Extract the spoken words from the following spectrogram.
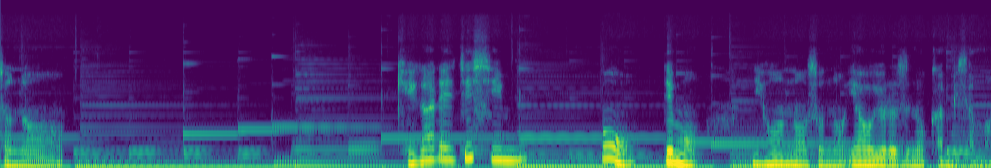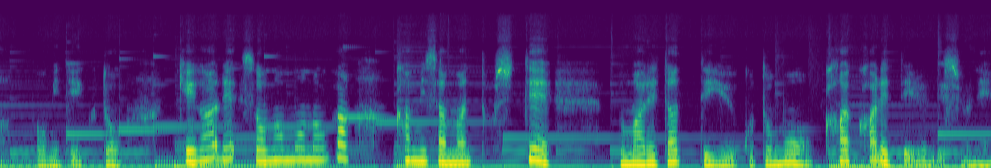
その汚れ自身をでも日本のその八百万の神様を見ていくと汚れそのものが神様として生まれたっていうことも書かれているんですよね。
